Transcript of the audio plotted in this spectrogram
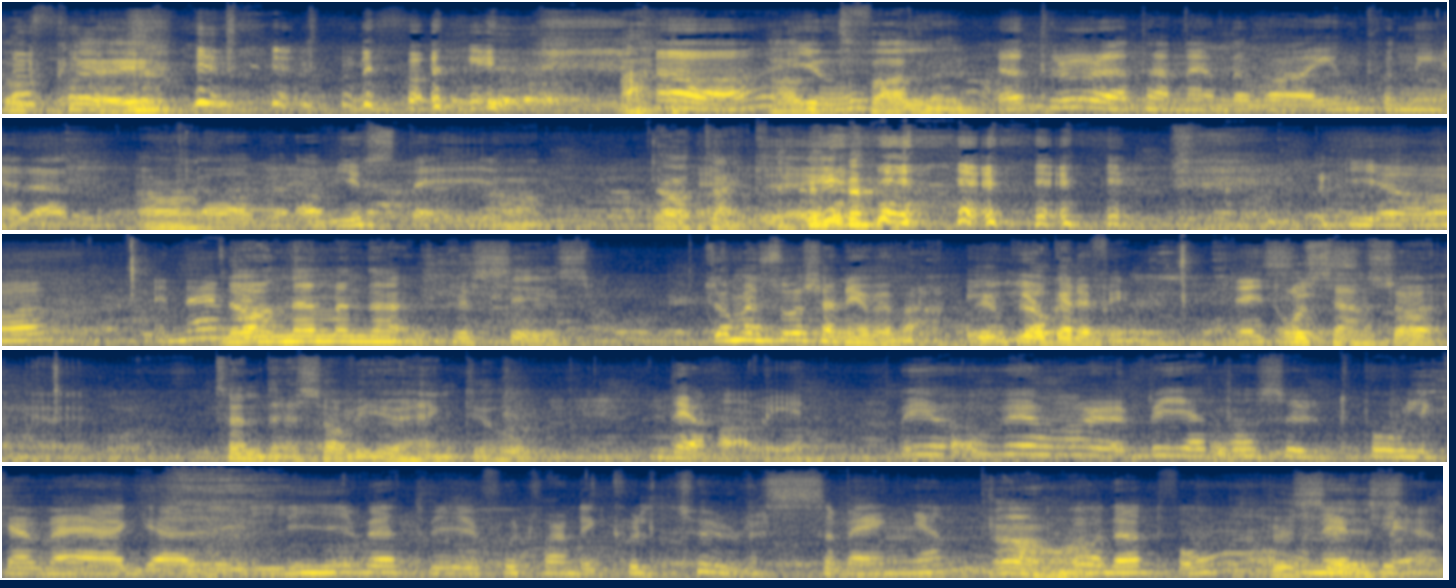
Okej. ja, Allt jo. faller. Jag tror att han ändå var imponerad Ja. av, av just dig. Ja, ja tack. ja. Nej, men, Ja, nej men det, precis. Ja men så känner vi varandra. Vi pluggade film. Precis. Och sen så, sen dess har vi ju hängt ihop. Det har vi. Vi har, vi har begett oss ut på olika vägar i livet. Vi är fortfarande i kultursvängen Ja, båda två. precis. Onekligen.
